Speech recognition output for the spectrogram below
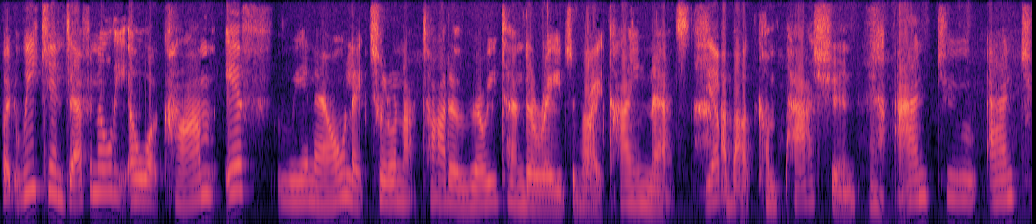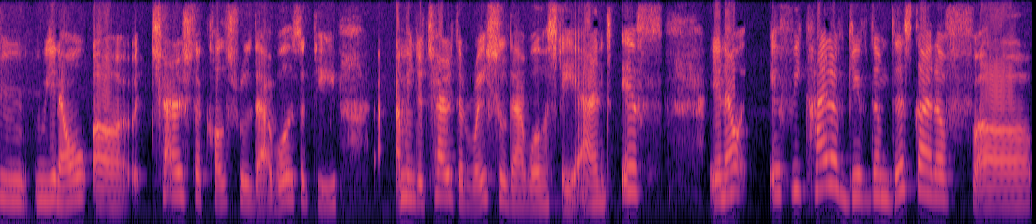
but we can definitely overcome if you know like children are taught a very tender age about Right. kindness Yep. about compassion and to and to you know uh cherish the cultural diversity i mean to cherish the racial diversity and if you know if we kind of give them this kind of uh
